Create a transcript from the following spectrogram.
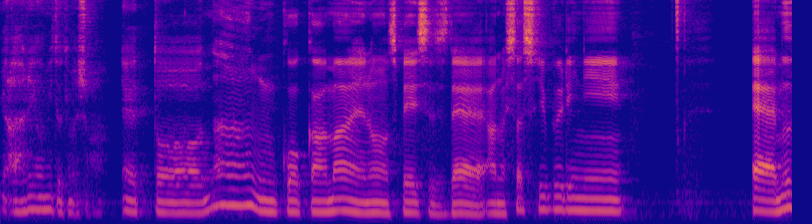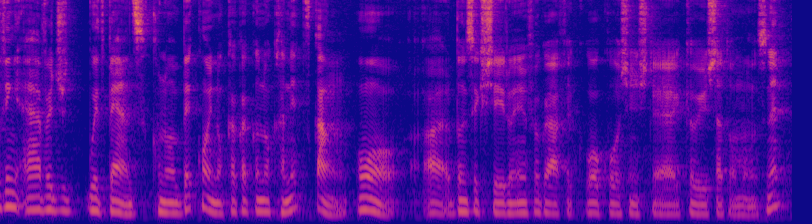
う。あれを見ときましょう。えっと何個か前のスペースであの久しぶりにえー、Moving Average with Bands このベッコインの価格の過熱感を分析しているインフォグラフィックを更新して共有したと思うんですね。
